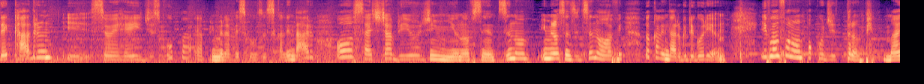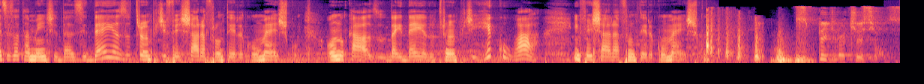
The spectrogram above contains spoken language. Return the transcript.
Decadron, e se eu errei, desculpa, é a primeira vez que eu uso esse calendário, ou 7 de abril de 1909, 1919, do calendário gregoriano. E vamos falar um pouco de Trump, mais exatamente das ideias do Trump de fechar a fronteira com o México, ou no caso, da ideia do Trump de recuar em fechar a fronteira com o México. Speed Notícias.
